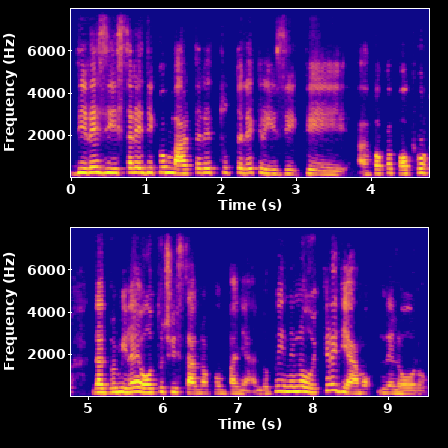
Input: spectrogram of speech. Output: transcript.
di resistere e di combattere tutte le crisi che a poco a poco dal 2008 ci stanno accompagnando. Quindi noi crediamo nell'oro.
